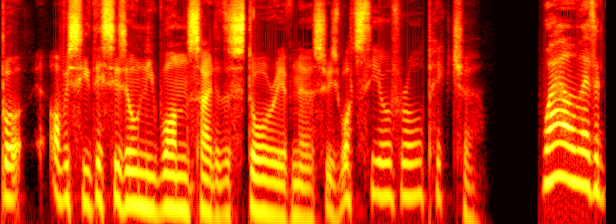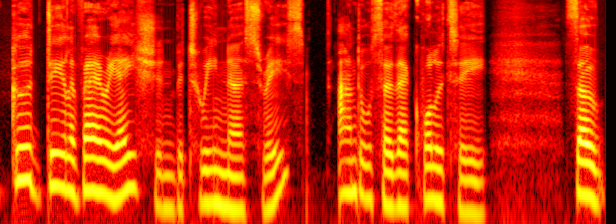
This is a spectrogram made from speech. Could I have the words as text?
But obviously, this is only one side of the story of nurseries. What's the overall picture? Well, there's a good deal of variation between nurseries and also their quality. So,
